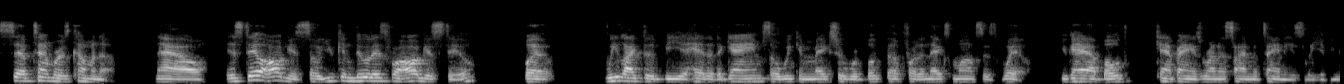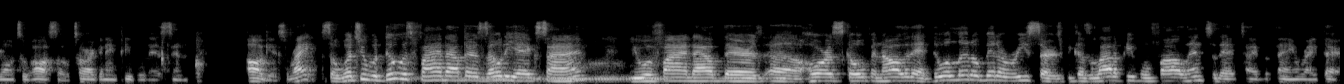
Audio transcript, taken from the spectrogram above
September is coming up. Now it's still August, so you can do this for August still, but we like to be ahead of the game so we can make sure we're booked up for the next months as well. You can have both campaigns running simultaneously if you want to, also targeting people that's in August, right? So what you would do is find out their zodiac sign. You will find out their uh, horoscope and all of that. Do a little bit of research because a lot of people fall into that type of thing right there.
